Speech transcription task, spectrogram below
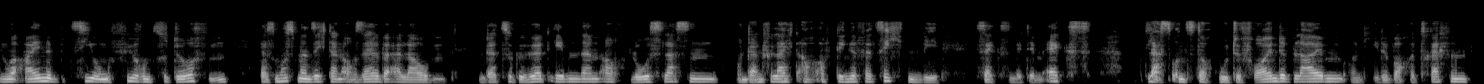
nur eine Beziehung führen zu dürfen. Das muss man sich dann auch selber erlauben. Und dazu gehört eben dann auch Loslassen und dann vielleicht auch auf Dinge verzichten wie Sex mit dem Ex. Lass uns doch gute Freunde bleiben und jede Woche treffen.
